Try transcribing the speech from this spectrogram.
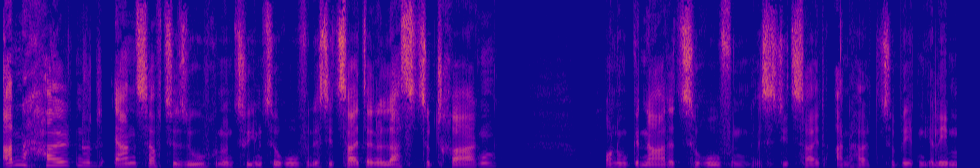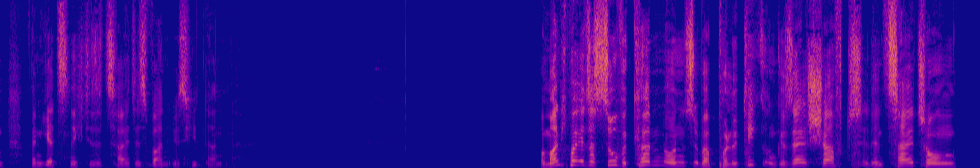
anhaltend und ernsthaft zu suchen und zu ihm zu rufen. Es ist die Zeit, seine Last zu tragen und um Gnade zu rufen. Es ist die Zeit, anhalten zu beten. Ihr Lieben, wenn jetzt nicht diese Zeit ist, wann ist sie dann? Und manchmal ist es so, wir können uns über Politik und Gesellschaft in den Zeitungen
